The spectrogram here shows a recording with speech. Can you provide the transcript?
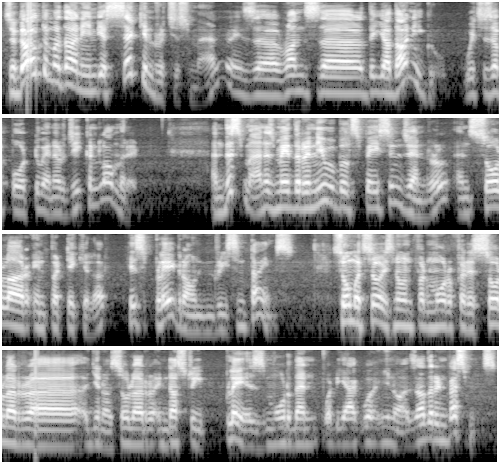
So Gautam Adani, India's second richest man, is uh, runs uh, the Adani Group, which is a port to energy conglomerate. And this man has made the renewable space in general and solar in particular his playground in recent times. So much so, he's known for more for his solar, uh, you know, solar industry plays more than what he, you know, his other investments.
